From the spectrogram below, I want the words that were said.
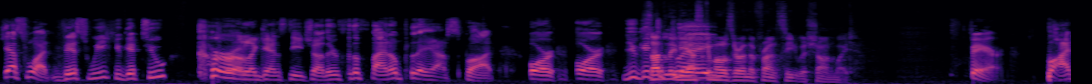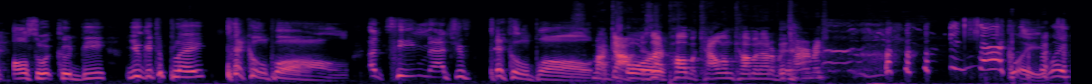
guess what? This week you get to curl against each other for the final playoff spot. Or or you get to. suddenly the Eskimos are in the front seat with Shaun White. Fair, but also it could be you get to play pickleball, a team match of pickleball. My God, or... is that Paul McCallum coming out of retirement? exactly. Like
